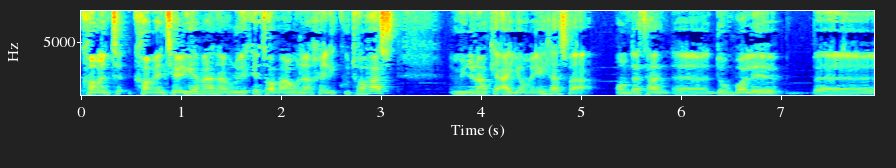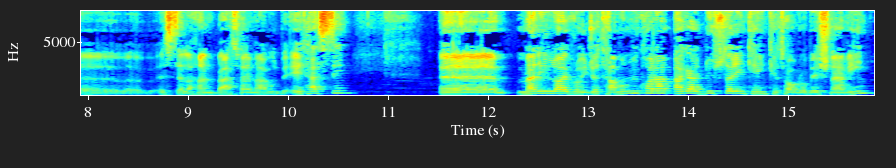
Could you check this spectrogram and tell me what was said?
کامنت، کامنتری من هم روی کتاب معمولا خیلی کوتاه هست. می‌دونم که ایام عید هست و عمدتا دنبال اصطلاحا بحث های مربوط به عید هستیم. من این live رو اینجا تموم می‌کنم. اگر دوست دارین که این کتاب رو بشنوین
